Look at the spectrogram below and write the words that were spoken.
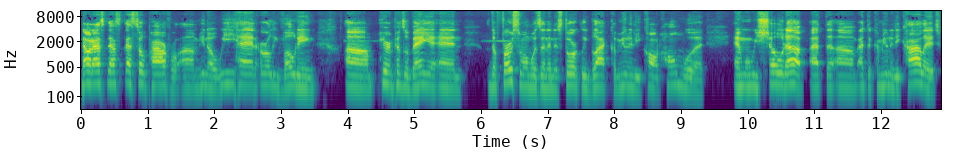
No, that's that's that's so powerful. Um, you know, we had early voting um here in Pennsylvania and the first one was in an historically black community called Homewood. And when we showed up at the um, at the community college,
